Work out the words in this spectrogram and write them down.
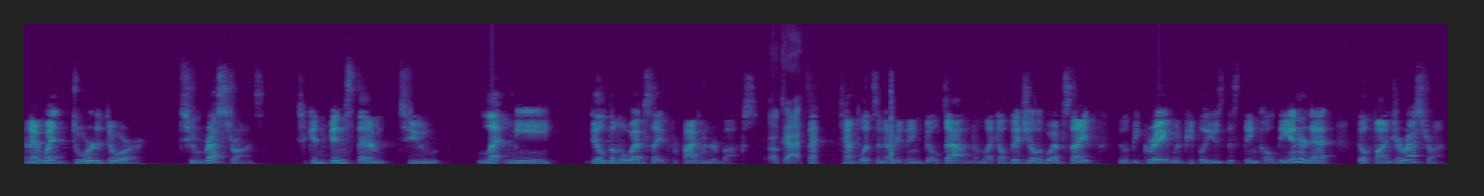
and I went door to door to restaurants to convince them to let me build them a website for 500 bucks. Okay. I templates and everything built out, and I'm like, I'll build you a website. It'll be great. When people use this thing called the internet, they'll find your restaurant.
